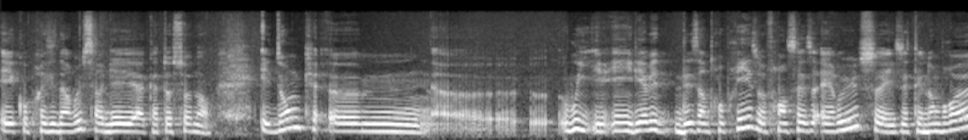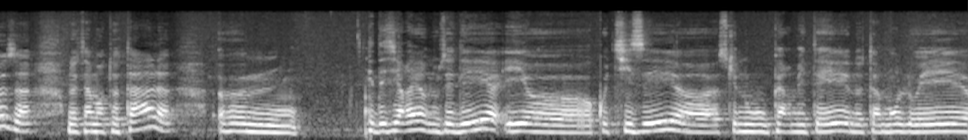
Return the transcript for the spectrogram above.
et coprésident russe Sergei Katosonov. Et donc, euh, oui, il y avait des entreprises françaises et russes, ils étaient nombreuses, notamment Total, euh, qui désiraient nous aider et euh, cotiser, euh, ce qui nous permettait notamment de louer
